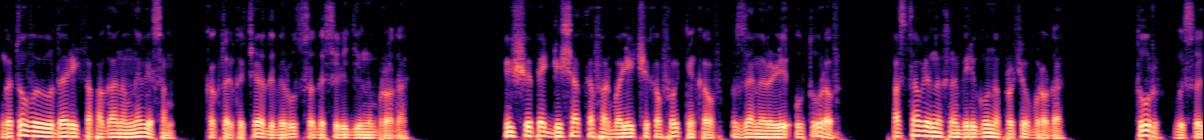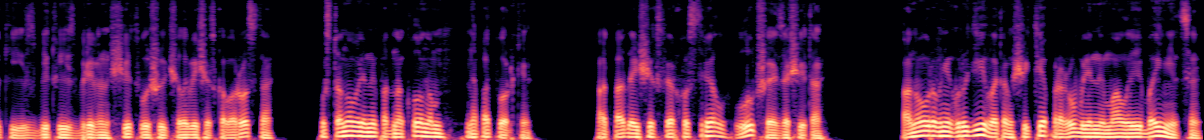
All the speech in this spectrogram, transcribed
готовые ударить по поганым навесам, как только те доберутся до середины брода. Еще пять десятков арбалетчиков-ротников замерли у туров, поставленных на берегу напротив брода. Тур, высокий, сбитый из бревен щит выше человеческого роста, установленный под наклоном на подпорке. От падающих сверху стрел лучшая защита. А на уровне груди в этом щите прорублены малые бойницы,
